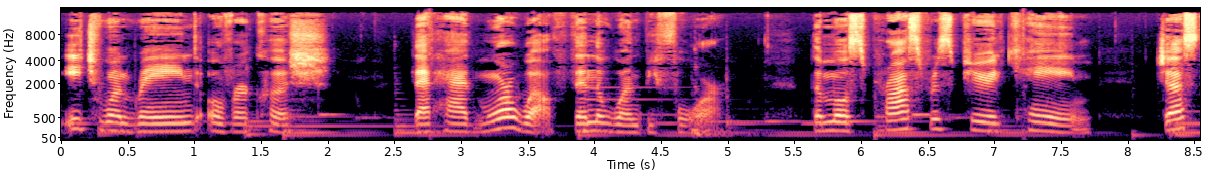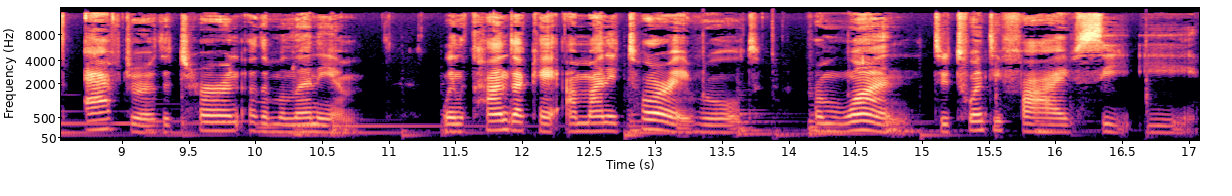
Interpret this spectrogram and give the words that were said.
Each one reigned over Kush that had more wealth than the one before. The most prosperous period came just after the turn of the millennium, when Kandake Amanitore ruled from 1 to 25 CE.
